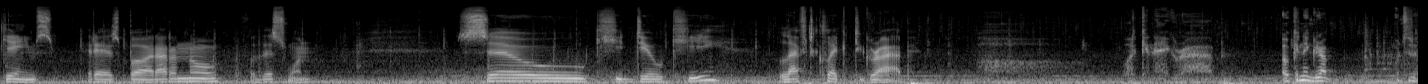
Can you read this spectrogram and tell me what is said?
games, it is, but I don't know for this one. So, kidoki. Left click to grab. what can I grab? Oh, can I grab... What's it?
